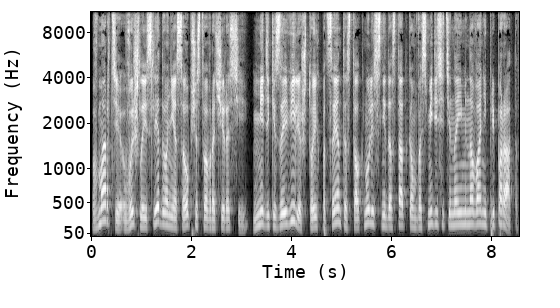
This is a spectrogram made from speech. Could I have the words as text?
В марте вышло исследование сообщества врачей России. Медики заявили, что их пациенты столкнулись с недостатком 80 наименований препаратов.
